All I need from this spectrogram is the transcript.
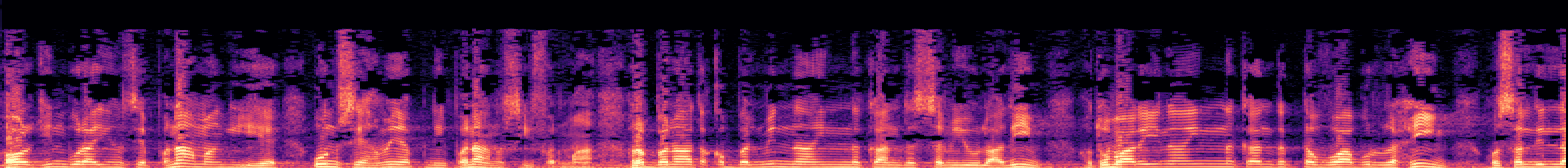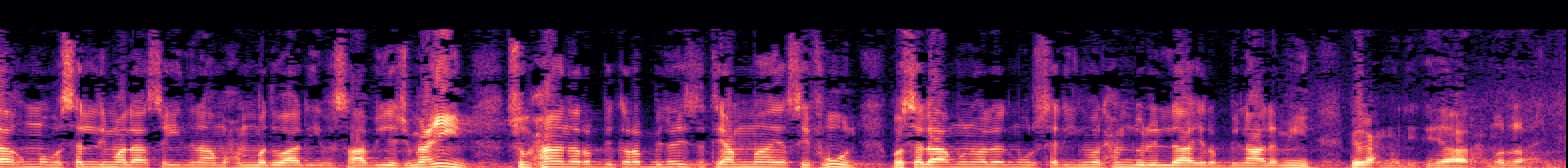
اور جن برائیوں سے پناہ مانگی ہے، ان سے ہمیں اپنی پناہ نصیب فرما۔ ربنا تقبل منا انك انت السميع العليم وتب علينا انك انت التواب الرحيم وصلى اللهم وسلم على سيدنا محمد وعلى وصحبه اجمعين سبحان ربك رب العزه عما يصفون وسلام على المرسلين والحمد لله رب العالمين برحمتك يا ارحم الراحمين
